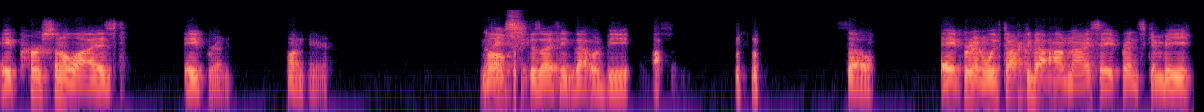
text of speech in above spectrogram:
a personalized apron on here. Nice. Mostly because I think that would be awesome. So, apron, we've talked about how nice aprons can be.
